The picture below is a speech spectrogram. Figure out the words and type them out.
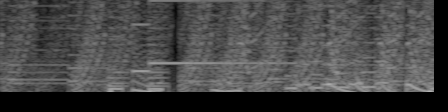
Let's go.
